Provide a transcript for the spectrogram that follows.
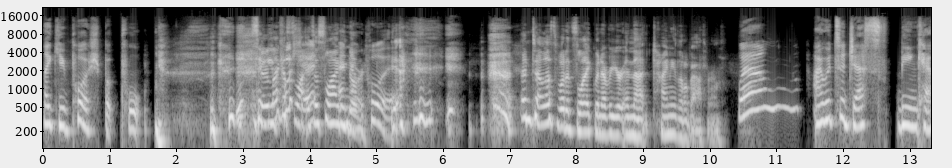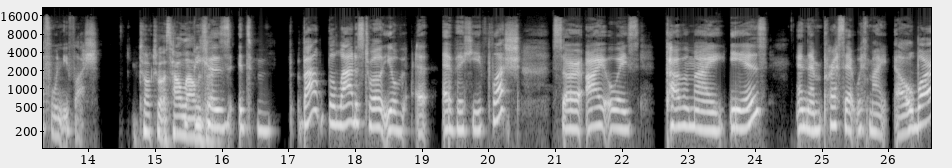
like you push but pull. so They're you like a sli- it it's a sliding door. pull it. and tell us what it's like whenever you're in that tiny little bathroom. well, I would suggest being careful when you flush Talk to us. How loud is it? because it's about the loudest toilet you'll ever hear flush. So I always cover my ears and then press it with my elbow.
